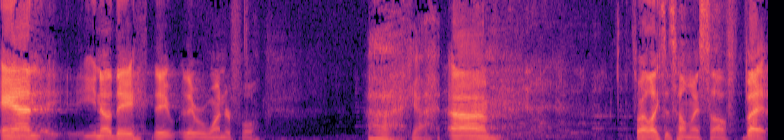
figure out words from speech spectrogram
And, you know, they, they, they were wonderful. yeah. Um, that's what I like to tell myself. But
